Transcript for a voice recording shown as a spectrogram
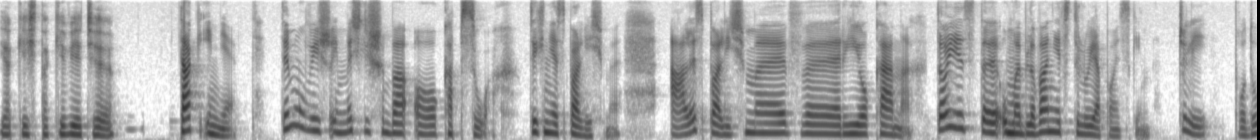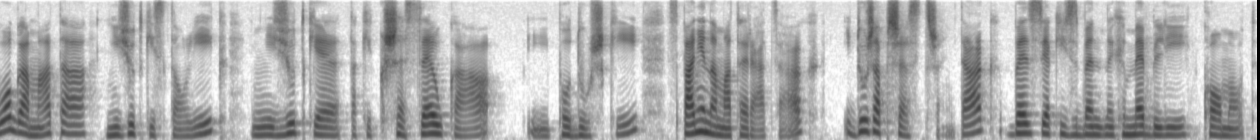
jakieś takie, wiecie... Tak i nie. Ty mówisz i myślisz chyba o kapsułach. Tych nie spaliśmy, ale spaliśmy w ryokanach. To jest e, umeblowanie w stylu japońskim, czyli podłoga, mata, niziutki stolik, niziutkie takie krzesełka i poduszki, spanie na materacach i duża przestrzeń, tak? Bez jakichś zbędnych mebli, komod.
